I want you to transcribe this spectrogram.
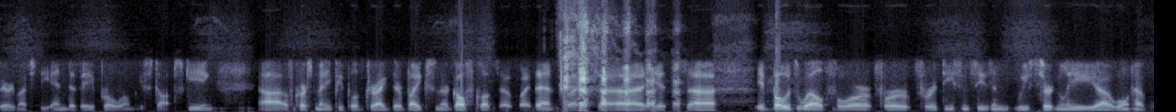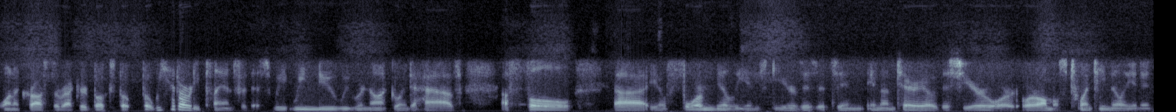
very much the end of April when we stop skiing. Uh, of course, many people have dragged their bikes and their golf clubs out by then, but uh, it's uh, it bodes well for, for, for a decent season. We certainly uh, won't have one across the record books, but but we had already planned for this. We we knew we were not going to have a full uh, you know, four million skier visits in, in Ontario this year, or, or almost 20 million in,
